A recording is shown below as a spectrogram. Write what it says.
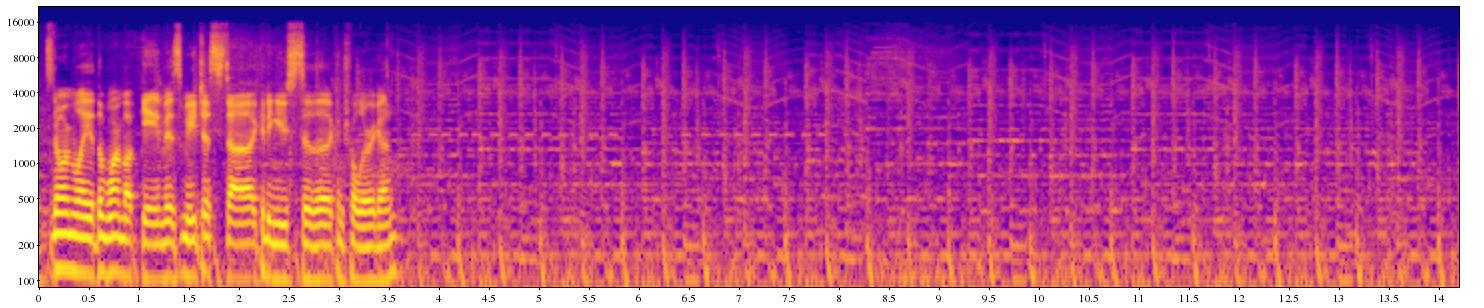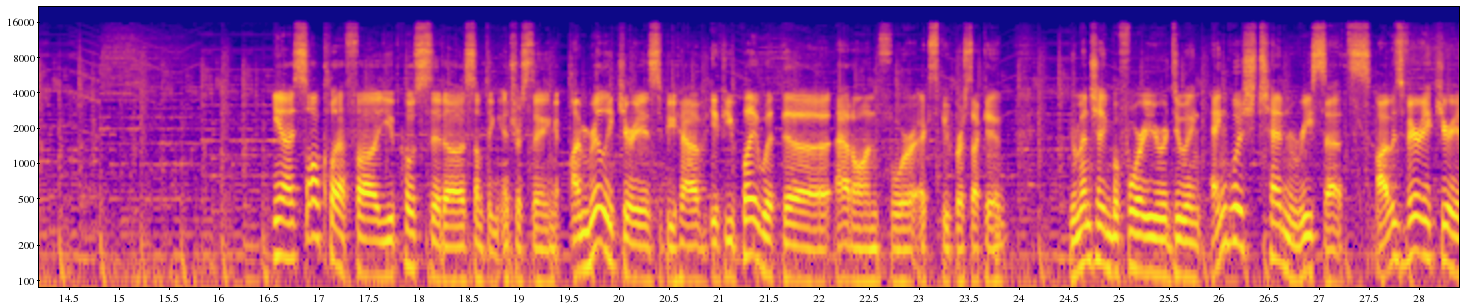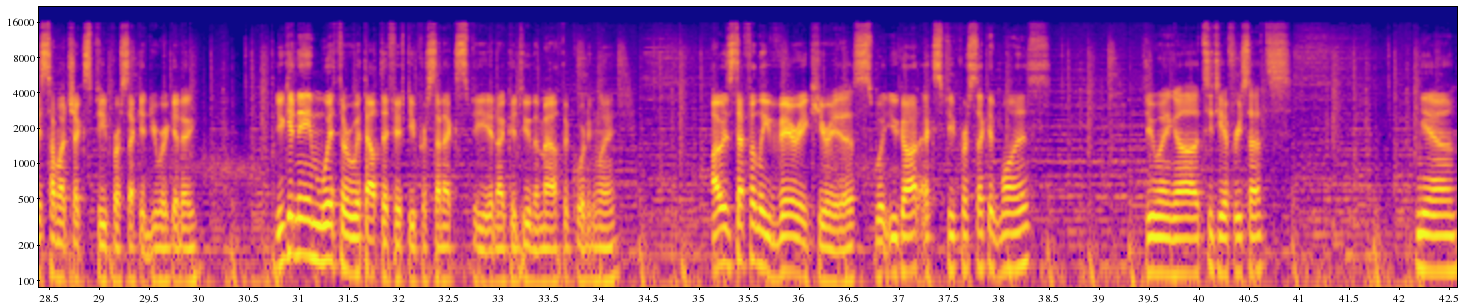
It's normally the warm-up game is me just uh, getting used to the controller again. Yeah, I saw Clef. Uh, you posted uh, something interesting. I'm really curious if you have, if you play with the add-on for XP per second. You were mentioning before you were doing Anguish 10 resets. I was very curious how much XP per second you were getting. You can name with or without the 50% XP, and I could do the math accordingly. I was definitely very curious what you got XP per second was doing uh, TTF resets. Yeah.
